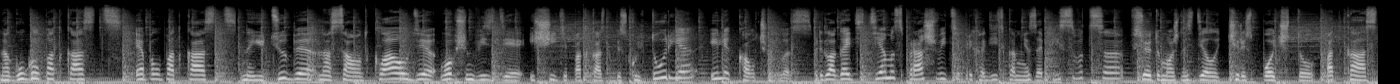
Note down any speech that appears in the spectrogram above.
на Google Podcasts, Apple Podcasts, на YouTube, на SoundCloud, в общем, везде. Ищите подкаст «Бескультурье» или «Cultureless». Предлагайте темы, спрашивайте, приходите ко мне записываться. Все это можно сделать через почту подкаст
